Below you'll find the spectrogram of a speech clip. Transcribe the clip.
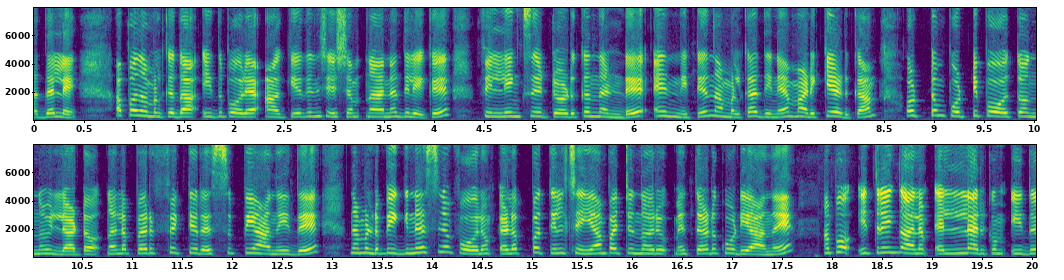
അതല്ലേ. അപ്പോൾ നമ്മൾക്ക് ഇതാ ഇതുപോലെ ആക്കിയതിന് ശേഷം ഞാൻ അതിലേക്ക് ഫില്ലിങ്സ് ഇട്ട് കൊടുക്കുന്നുണ്ട്. എന്നിട്ട് നമ്മൾക്ക് അതിനെ മടക്കിയെടുക്കാം. ഒട്ടും പൊട്ടിപ്പോകത്തൊന്നും ഇല്ല കേട്ടോ നല്ല പെർഫെക്റ്റ് റെസിപ്പിയാണ് ഇത്. നമ്മളുടെ ബിഗ്നസ്സിന് പോലും എളുപ്പത്തിൽ ചെയ്യാൻ പറ്റുന്ന ഒരു മെത്തേഡ് കൂടിയാണ്. അപ്പോൾ ഇത്രയും കാലം എല്ലാവർക്കും ഇത്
